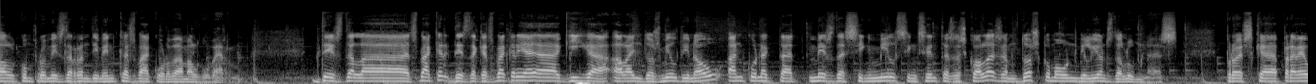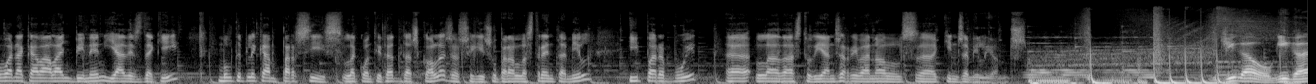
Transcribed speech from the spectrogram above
el compromís de rendiment que es va acordar amb el govern. Des de, la, es va, des de que es va crear Giga a l'any 2019, han connectat més de 5.500 escoles amb 2,1 milions d'alumnes. Però és que preveuen acabar l'any vinent, ja des d'aquí, multiplicant per 6 la quantitat d'escoles, o sigui, superant les 30.000, i per 8 eh, la d'estudiants arribant als eh, 15 milions. Giga o Giga,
